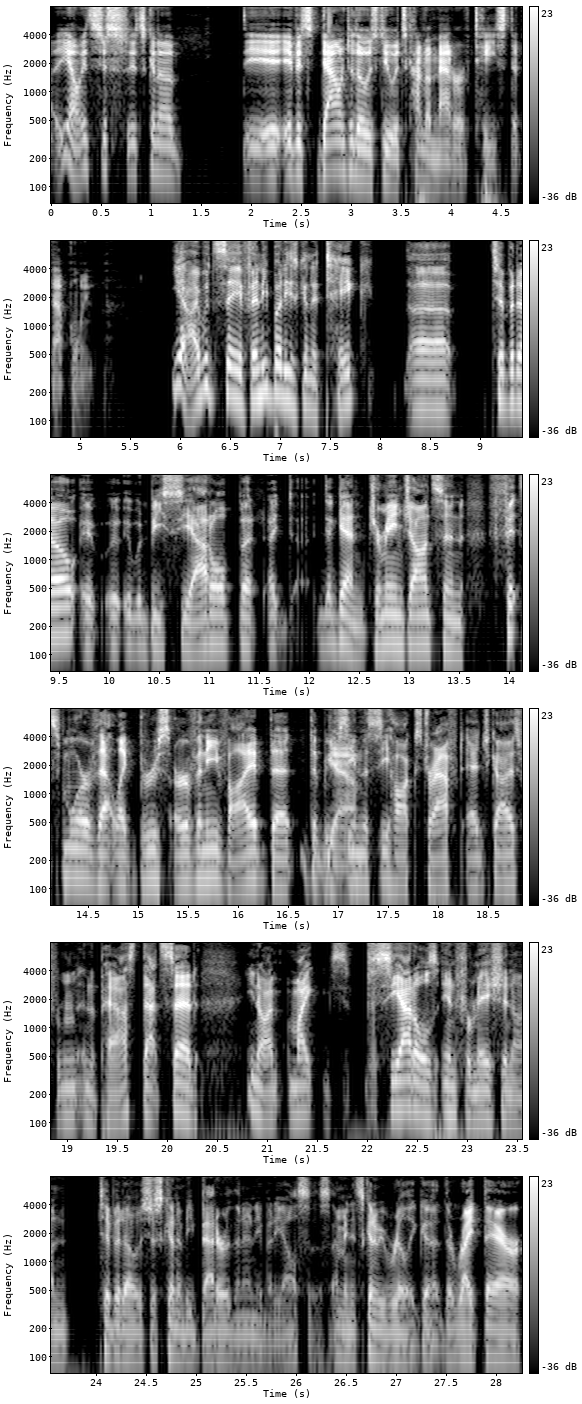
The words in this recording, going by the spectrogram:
uh, you know, it's just it's gonna if it's down to those two, it's kind of a matter of taste at that point. Yeah, I would say if anybody's going to take uh, Thibodeaux, it it would be Seattle. But uh, again, Jermaine Johnson fits more of that like Bruce Irvin vibe that that we've Yeah. seen the Seahawks draft edge guys from in the past. That said, you know, I'm, my Seattle's information on Thibodeaux is just going to be better than anybody else's. I mean, it's going to be really good. They're right there.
